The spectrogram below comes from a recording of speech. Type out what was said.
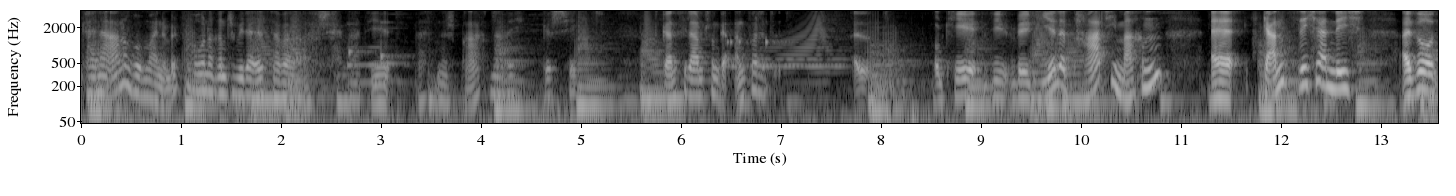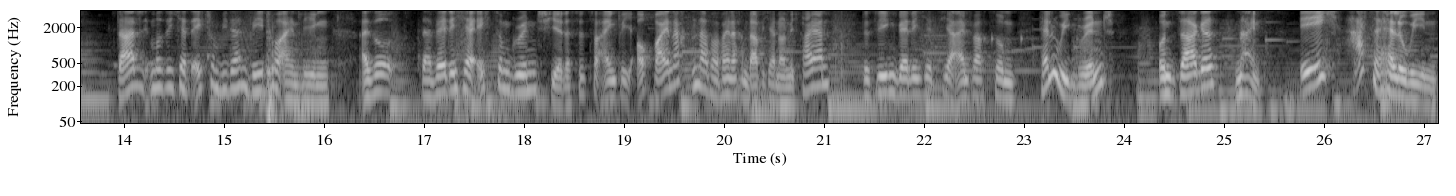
Keine Ahnung, wo meine Mitbewohnerin schon wieder ist, aber ach, scheinbar hat sie was eine Sprachnachricht geschickt. Ganz viele haben schon geantwortet. Also, okay, sie will hier eine Party machen. Äh, ganz sicher nicht. Also, da muss ich jetzt echt schon wieder ein Veto einlegen. Also, da werde ich ja echt zum Grinch hier. Das ist zwar eigentlich auch Weihnachten, aber Weihnachten darf ich ja noch nicht feiern. Deswegen werde ich jetzt hier einfach zum Halloween Grinch und sage, nein, ich hasse Halloween.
